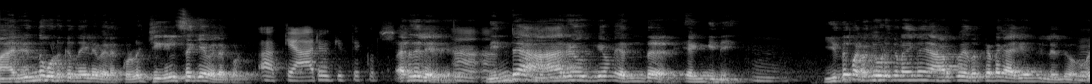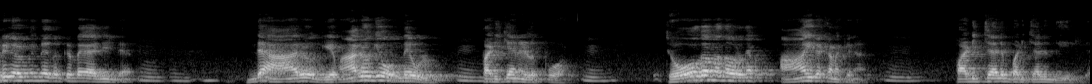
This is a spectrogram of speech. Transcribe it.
മരുന്ന് കൊടുക്കുന്നതിലെ വിലക്കുള്ളൂ ചികിത്സയ്ക്കേ വിലക്കുള്ളൂ. ഓക്കെ ആരോഗ്യത്തെ കുറിച്ച് മനസ്സിലല്ലേ നിന്റെ ആരോഗ്യം എന്ത് എങ്ങനെ? ഇത് പറഞ്ഞു കൊടുക്കണതിന് ആർക്കും എതിർക്കേണ്ട കാര്യമൊന്നുമില്ലല്ലോ. ഒരു ഗവൺമെന്റ് എതിർക്കേണ്ട കാര്യമില്ല. നിന്റെ ആരോഗ്യം ആരോഗ്യം ഒന്നേ ഉള്ളൂ. പഠിക്കാൻ എളുപ്പമാണ്. രോഗം എന്ന് പറഞ്ഞാൽ ആയിരക്കണക്കിനാണ്. പഠിച്ചാലും പഠിച്ചാലും തീരില്ല.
